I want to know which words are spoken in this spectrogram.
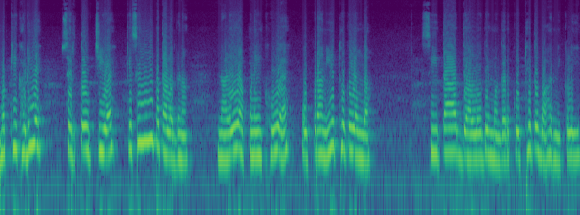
ਮੱਕੀ ਖੜੀ ਐ, ਸਿਰ ਤੋਂ ਉੱਚੀ ਐ, ਕਿਸੇ ਨੂੰ ਨਹੀਂ ਪਤਾ ਲੱਗਣਾ। ਨਾਲੇ ਆਪਣੇ ਖੂਹ ਐ, ਉਪਰਾ ਨਹੀਂ ਇੱਥੋਂ ਕੋਈ ਆਉਂਦਾ। ਸੀਤਾ ਦਿਆਲੋ ਦੇ ਮਗਰ ਕੋਠੇ ਤੋਂ ਬਾਹਰ ਨਿਕਲੀ।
